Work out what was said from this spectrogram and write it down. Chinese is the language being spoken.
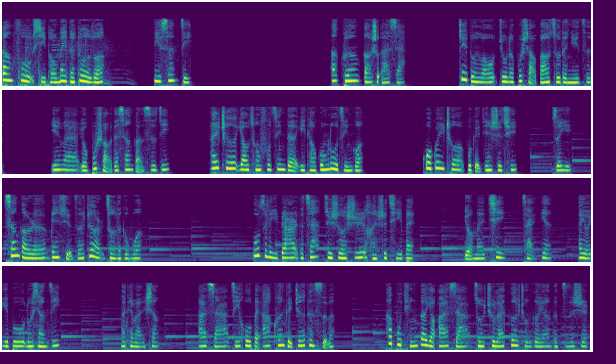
荡妇洗头妹的堕落，第三集。阿坤告诉阿霞，这栋楼住了不少包租的女子，因为有不少的香港司机开车要从附近的一条公路经过，货柜车不给进市区，所以香港人便选择这儿做了个窝。屋子里边的家具设施很是齐备，有煤气、彩电。还有一部录像机。那天晚上，阿霞几乎被阿坤给折腾死了。他不停的要阿霞做出来各种各样的姿势，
